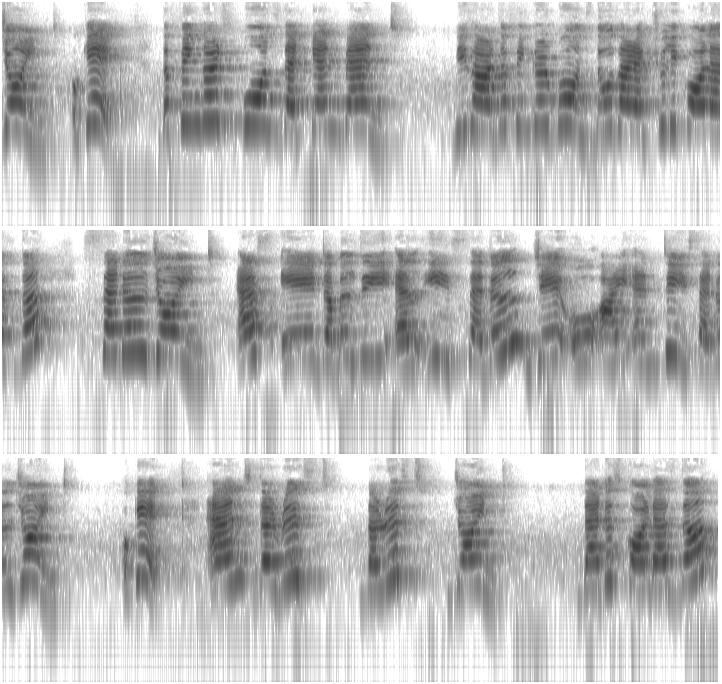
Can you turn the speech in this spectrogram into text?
joint. Okay. The fingers bones that can bend. These are the finger bones. Those are actually called as the saddle joint. S-A-D-D-L-E. Saddle, J-O-I-N-T. Saddle joint. Okay. And the wrist. The wrist joint. That is called as the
